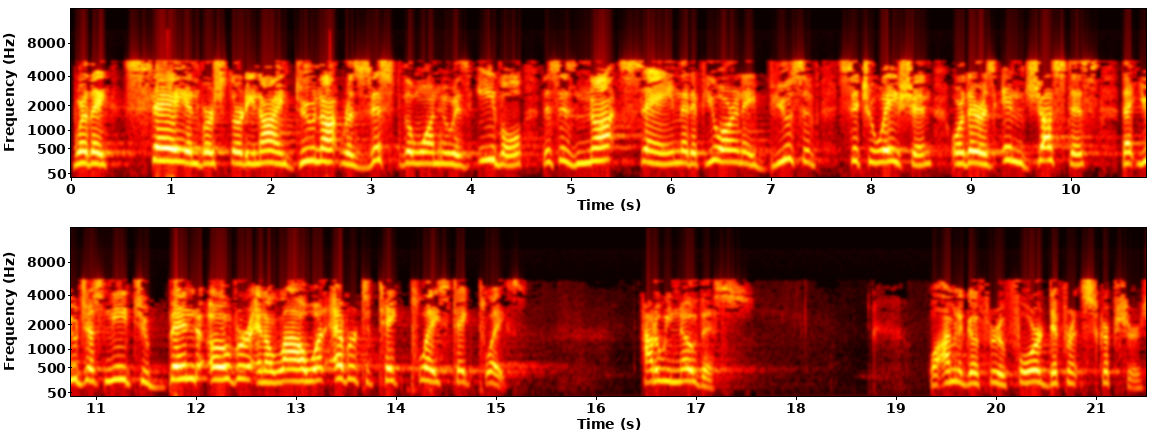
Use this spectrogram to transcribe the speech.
Where they say in verse 39, do not resist the one who is evil. This is not saying that if you are in an abusive situation or there is injustice, that you just need to bend over and allow whatever to take place take place. How do we know this? Well, I'm going to go through four different scriptures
